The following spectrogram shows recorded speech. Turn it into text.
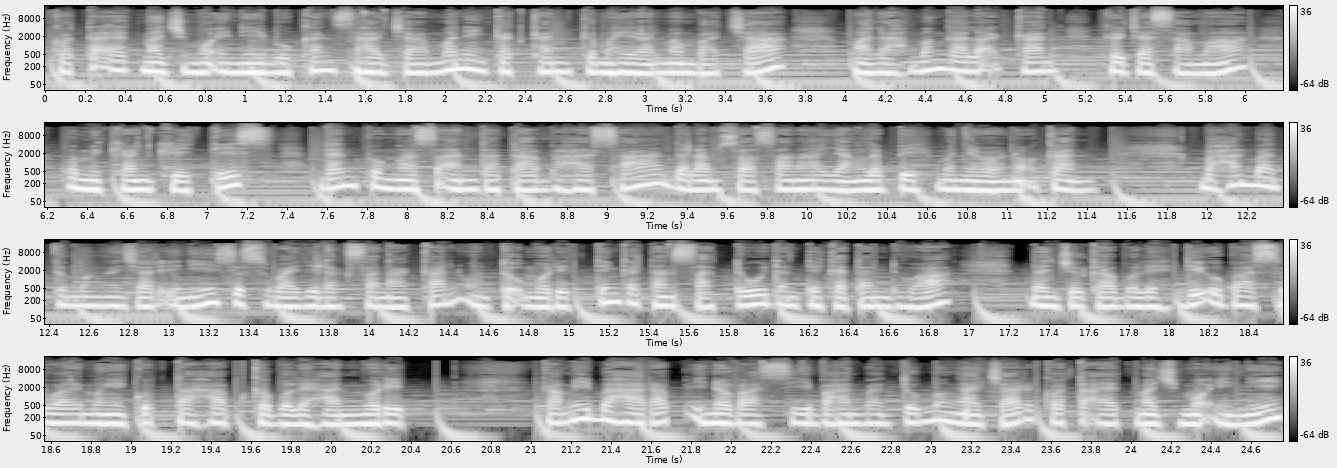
kotak ayat majmuk ini bukan sahaja meningkatkan kemahiran membaca, malah menggalakkan kerjasama, pemikiran kritis dan penguasaan tata bahasa dalam suasana yang lebih menyeronokkan. Bahan bantu mengajar ini sesuai dilaksanakan untuk murid tingkatan 1 dan tingkatan 2 dan juga boleh diubah sesuai mengikut tahap kebolehan murid. Kami berharap inovasi bahan bantu mengajar kotak ayat majmuk ini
